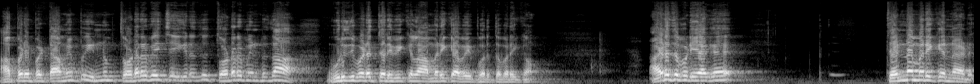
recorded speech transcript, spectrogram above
அப்படிப்பட்ட அமைப்பு இன்னும் தொடரவே செய்கிறது தொடரும் என்று தான் உறுதிபட தெரிவிக்கலாம் அமெரிக்காவை பொறுத்த வரைக்கும். அடுத்தபடியாக தென் அமெரிக்க நாடு.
